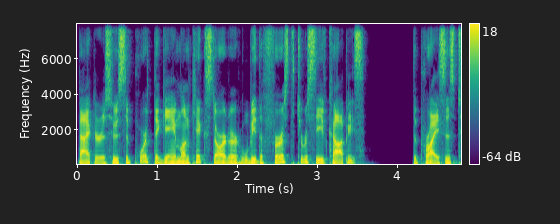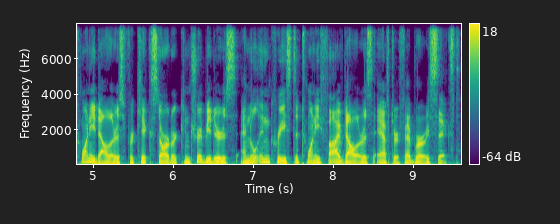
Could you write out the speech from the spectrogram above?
Backers who support the game on Kickstarter will be the first to receive copies. The price is $20 for Kickstarter contributors and will increase to $25 after February 6th.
